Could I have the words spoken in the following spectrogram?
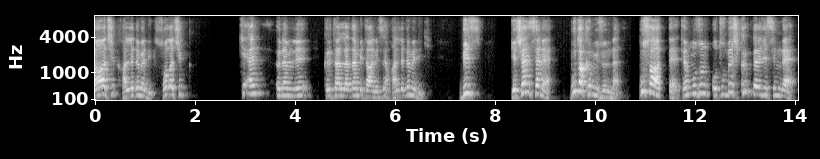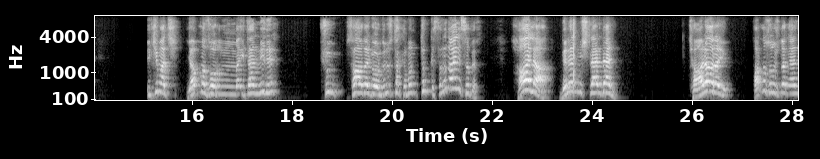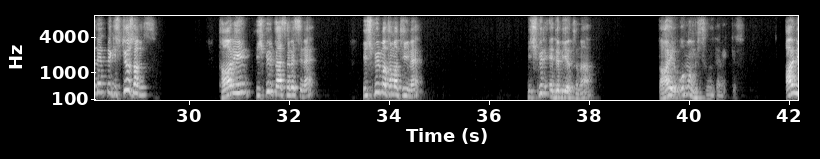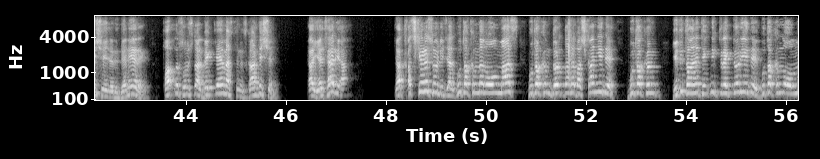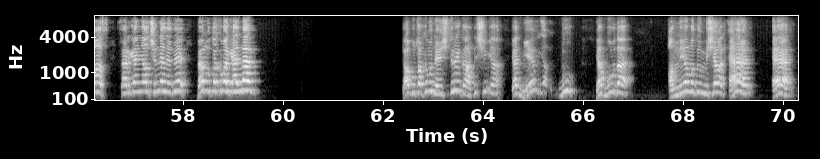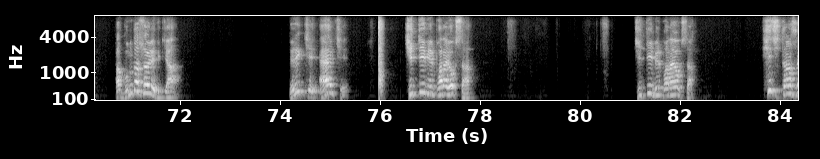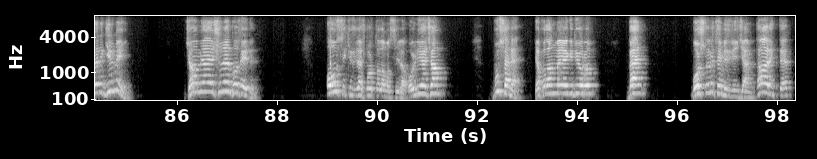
Sağ açık halledemedik. Sol açık ki en önemli kriterlerden bir tanesi halledemedik. Biz geçen sene bu takım yüzünden bu saatte Temmuz'un 35-40 derecesinde iki maç yapma zorunluluğuna iten nedir? Şu sahada gördüğünüz takımın tıpkısının aynısıdır. Hala denenmişlerden çare arayıp farklı sonuçlar elde etmek istiyorsanız tarihin hiçbir felsefesine, hiçbir matematiğine, hiçbir edebiyatına dahil olmamışsınız demektir. Aynı şeyleri deneyerek farklı sonuçlar bekleyemezsiniz kardeşim. Ya yeter ya. Ya kaç kere söyleyeceğiz? Bu takımdan olmaz. Bu takım dört tane başkan yedi. Bu takım yedi tane teknik direktör yedi. Bu takımla olmaz. Sergen Yalçın ne dedi? Ben bu takıma gelmem. Ya bu takımı değiştirin kardeşim ya. Ya niye ya bu ya burada anlayamadığım bir şey var. Eğer eğer bak bunu da söyledik ya. Dedik ki eğer ki ciddi bir para yoksa ciddi bir para yoksa hiç transfere girmeyin. Camiaya şunu empoze edin. 18 yaş ortalamasıyla oynayacağım. Bu sene yapılanmaya gidiyorum. Ben borçları temizleyeceğim. Tarihte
